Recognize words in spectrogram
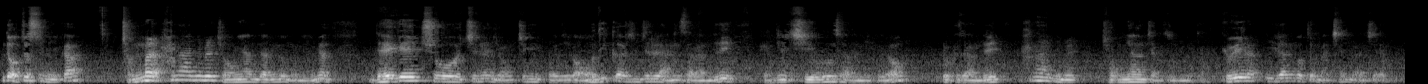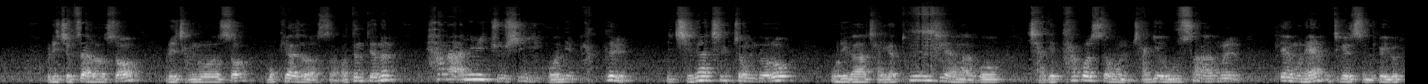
근데 어떻습니까? 정말 하나님을 경외한다는 건 뭐냐면 내게 주어지는 영적인 권위가 어디까지인지를 아는 사람들이 굉장히 지혜로운 사람이고요. 그 사람들이 하나님을 경외하는 자들입니다. 교회라는 것도 마찬가지예요. 우리 집사로서, 우리 장로로서, 목회자로서 어떤 때는 하나님이 주신 이 권위 밖을 지나칠 정도로 우리가 자기가 통제하고 자기 탁월성을, 자기의 우수함을 때문에 어떻게 됐습니까? 이걸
